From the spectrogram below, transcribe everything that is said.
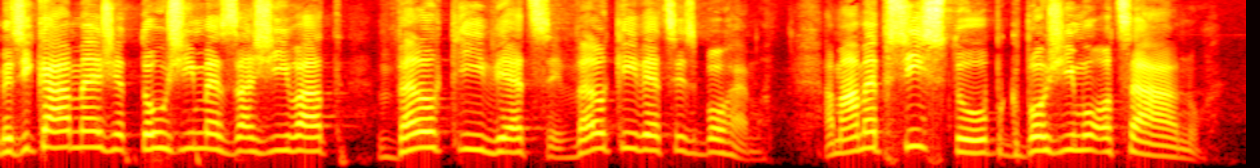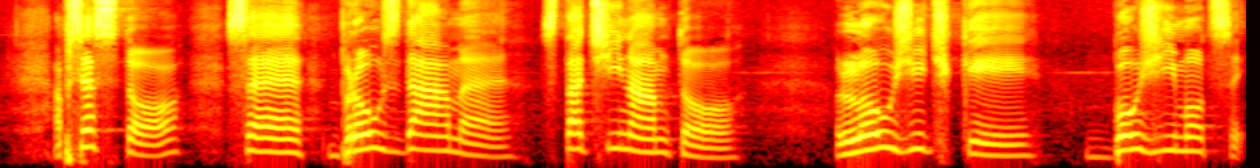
My říkáme, že toužíme zažívat velké věci, velké věci s Bohem. A máme přístup k božímu oceánu. A přesto se brouzdáme, stačí nám to, loužičky boží moci.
